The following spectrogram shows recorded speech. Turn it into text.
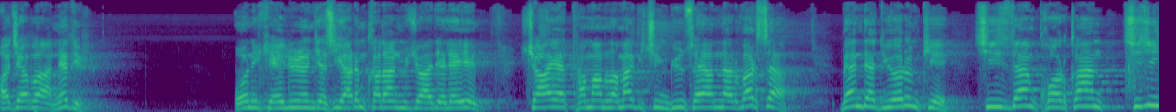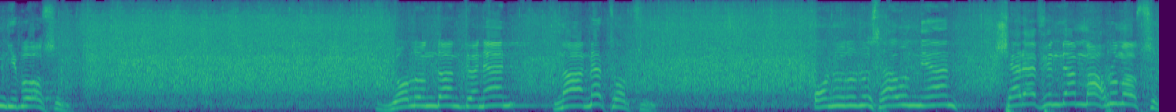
acaba nedir? 12 Eylül öncesi yarım kalan mücadeleyi şayet tamamlamak için gün sayanlar varsa ben de diyorum ki sizden korkan sizin gibi olsun. Yolundan dönen namert olsun. Onurunu savunmayan şerefinden mahrum olsun.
